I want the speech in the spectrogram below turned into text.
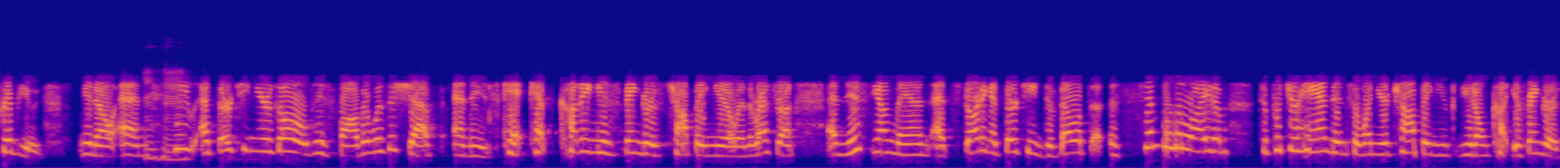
tribute you know and mm-hmm. he at 13 years old his father was a chef and he kept cutting his fingers chopping you know in the restaurant and this young man at starting at 13 developed a, a simple little item to put your hand in so when you're chopping you you don't cut your fingers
